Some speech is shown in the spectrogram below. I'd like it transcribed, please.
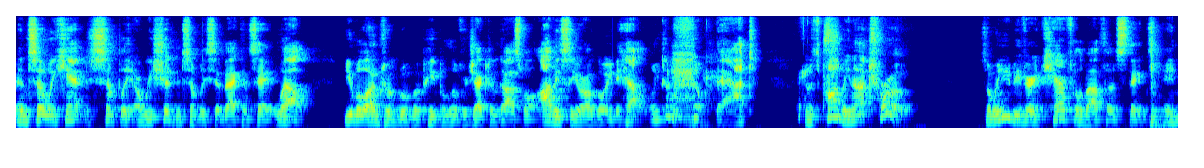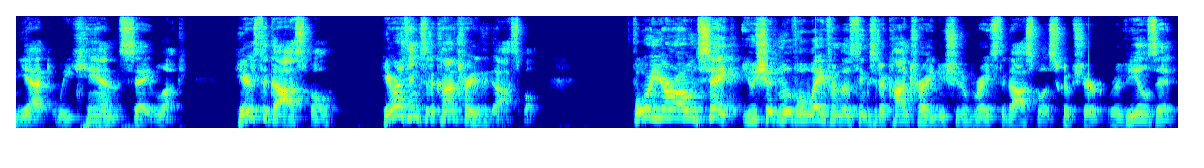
And so we can't simply, or we shouldn't simply sit back and say, well, you belong to a group of people who've rejected the gospel. Obviously, you're all going to hell. We don't know that. But it's probably not true. So we need to be very careful about those things. And yet we can say, look, here's the gospel. Here are things that are contrary to the gospel. For your own sake, you should move away from those things that are contrary. You should embrace the gospel as scripture reveals it.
